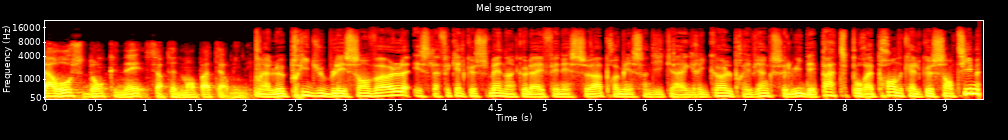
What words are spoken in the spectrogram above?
La hausse donc n'est certainement pas terminée. Le prix du blé s'envole et cela fait quelques semaines hein, que la FNSEA, premier syndicat agricole, prévient que celui des pâtes pourrait prendre quelques centimes.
